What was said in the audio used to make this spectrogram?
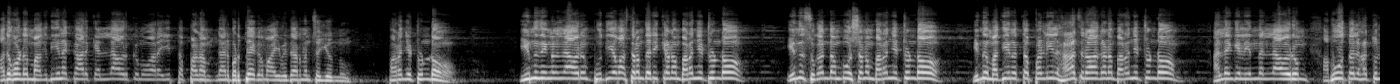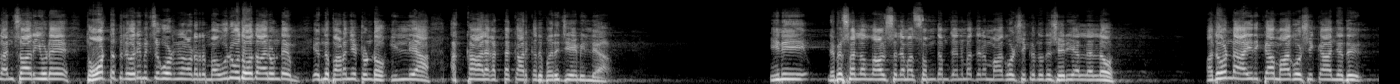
അതുകൊണ്ട് മദീനക്കാർക്ക് എല്ലാവർക്കും ഓരോ ഈത്തപ്പഴം ഞാൻ പ്രത്യേകമായി വിതരണം ചെയ്യുന്നു. പറഞ്ഞിട്ടുണ്ടോ? ഇന്ന് നിങ്ങൾ എല്ലാവരും പുതിയ വസ്ത്രം ധരിക്കണം പറഞ്ഞിട്ടുണ്ടോ? ഇന്ന് സുഗന്ധം ഭൂഷണം പറഞ്ഞിട്ടുണ്ടോ? ഇന്ന് മദീനത്തെ പള്ളിയിൽ ഹാജരാകണം പറഞ്ഞിട്ടുണ്ടോ? അല്ലെങ്കിൽ ഇന്ന് എല്ലാവരും അബൂത്തൽഹത്തുൽ അൻസാരിയുടെ തോട്ടത്തിൽ ഒരുമിച്ച് കൂടുന്ന അവിടെ ഒരു മൗലൂദ് ഓതാനുണ്ട് എന്ന് പറഞ്ഞിട്ടുണ്ടോ? ഇല്ല. അക്കാലഘട്ടക്കാർക്ക് അത് പരിചയമില്ല. ഇനി നബി വസല്ലമ സ്വന്തം ജന്മദിനം ആഘോഷിക്കുന്നത് ശരിയല്ലല്ലോ. അതുകൊണ്ടായിരിക്കാം ആഘോഷിക്കാഞ്ഞത്.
